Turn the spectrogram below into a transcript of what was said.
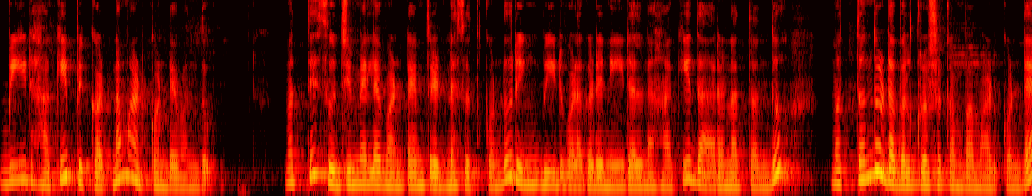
ಬೀಡ್ ಹಾಕಿ ಪಿಕಟ್ನ ಮಾಡಿಕೊಂಡೆ ಒಂದು. ಮತ್ತೆ ಸುಜಿ ಮೇಲೆ ಒನ್ ಟೈಮ್ ಥ್ರೆಡ್ನ ಸುತ್ತಕೊಂಡು ರಿಂಗ್ ಬೀಡ್ ಒಳಗಡೆ ನೀಡಲ್ನ ಹಾಕಿ ದಾರನ ತಂದು ಮತ್ತೊಂದು ಡಬಲ್ ಕ್ರೋಶ ಕಂಬ ಮಾಡಿಕೊಂಡೆ.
